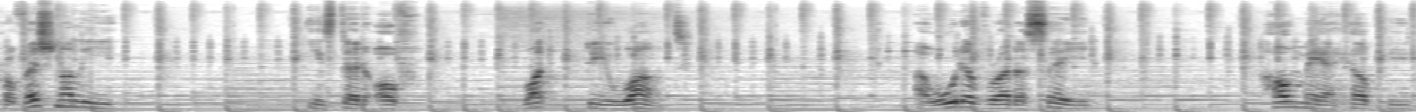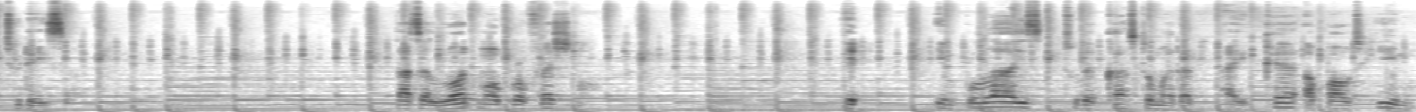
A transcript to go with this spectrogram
Professionally, instead of what do you want, I would have rather said, How may I help you today, sir? That's a lot more professional It implies to the customer that I care about him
